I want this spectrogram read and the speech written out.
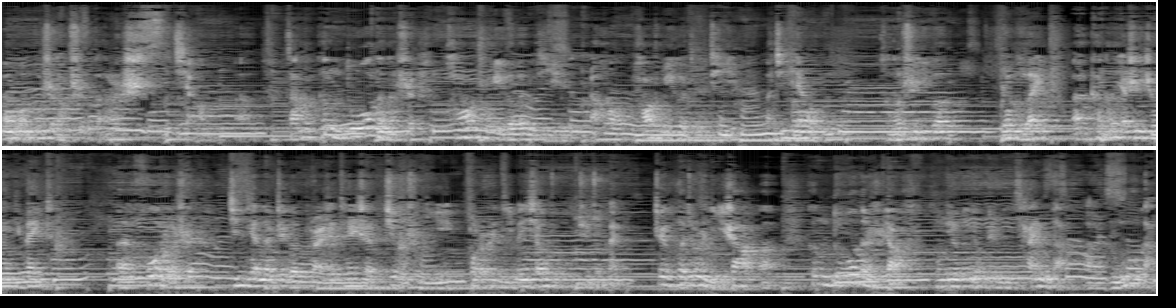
那我们不是老师，可能是死讲啊。咱们更多的呢是抛出一个问题，然后抛出一个主题。啊，今天我们可能是一个 role play，呃，可能也是一场 debate，呃，或者是今天的这个 presentation 就是你或者是你们小组去准备，这个课就是你上啊。更多的是让同学们有这种参与感啊，融入感。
